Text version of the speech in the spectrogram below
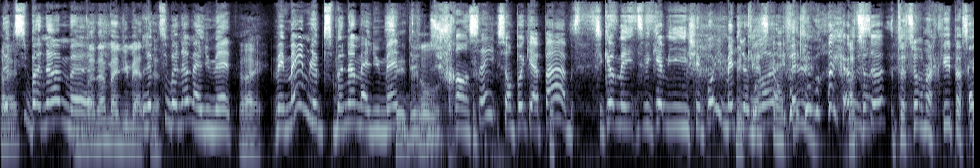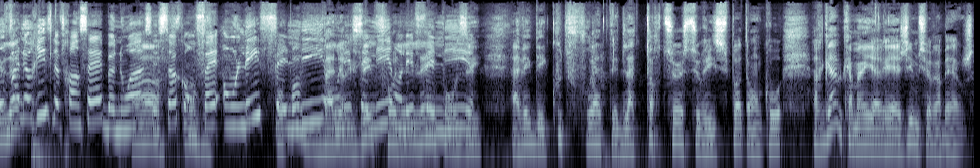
le petit bonhomme, euh, Bonhomme allumette, le là. petit bonhomme allumette. Ouais. Mais même le petit bonhomme allumette C'est de- du français, ils sont pas capables. C'est comme, c'est comme, ils- sais pas, ils mettent Mais le bras, qu'on ils mettent fait? le bras comme ça. T'as-tu remarqué parce que On là, valorise le français, Benoît, Ah, c'est ça qu'on fait. On les fait lire, on les fait lire, on les fait lire. Avec des coups de fouette et de la torture réussis pas ton cours. Regarde comment il a réagi, M. Roberge.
